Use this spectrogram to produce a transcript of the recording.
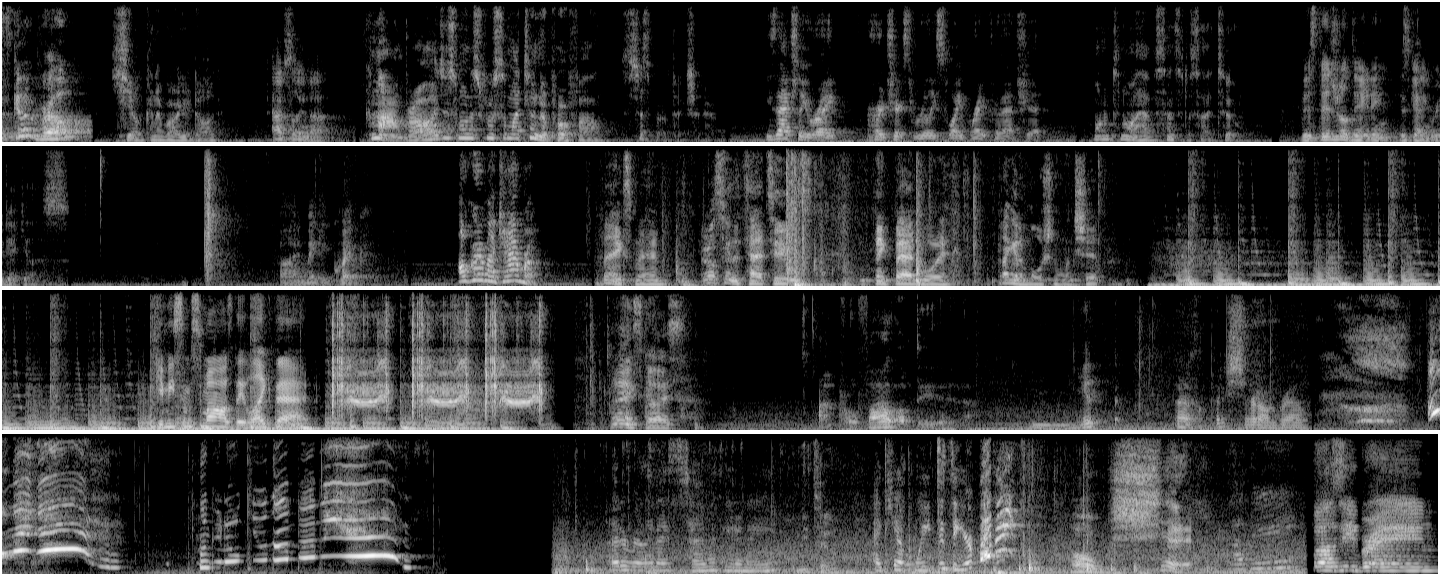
What's good, bro? Yo, can I borrow your dog? Absolutely not. Come on, bro. I just want to spruce up my Tinder profile. It's just for a picture. He's actually right. Her chicks really swipe right for that shit. Want him to know I have a sensitive side too. This digital dating is getting ridiculous. Fine, make it quick. I'll grab my camera. Thanks, man. Girls see the tattoos and think bad boy, but I get emotional and shit. Give me some smiles, they like that. Thanks, guys. Profile updated. Mm, yep. Ugh, put a shirt on, bro. Oh my god! Look at how cute that puppy is! I had a really nice time with you tonight. Me too. I can't wait to see your puppy! Oh, shit. Puppy? Fuzzy brain.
